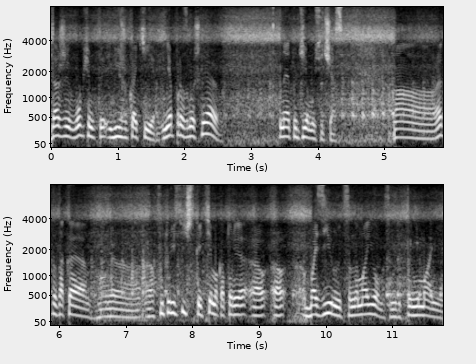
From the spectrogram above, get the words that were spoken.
даже, в общем-то, вижу какие. Я поразмышляю на эту тему сейчас. А, это такая э, футуристическая тема, которая э, э, базируется на моем понимании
